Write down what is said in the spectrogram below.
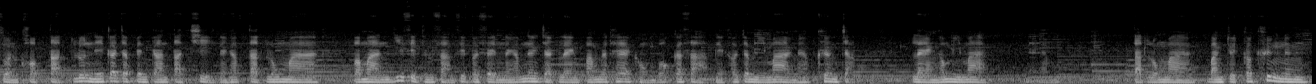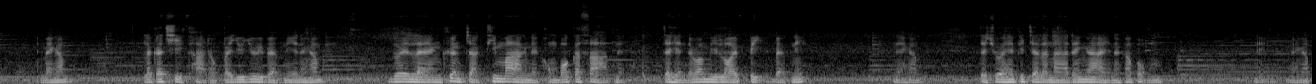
ส่วนขอบตัดรุ่นนี้ก็จะเป็นการตัดฉีกนะครับ ตัดลงมาประมาณ 20-30%นะครับ เนื่องจากแรงปั๊มกระแทกของบล็อกกระสาบเนี่ยเขาจะมีมากนะครับ เครื่องจักรแรงเขามีมากนะครับตัดลงมาบางจุดก็ครึ่งหนึ่งเห็นไหมครับ แล้วก็ฉีกขาดออกไปยุ่ยๆแบบนี้นะครับ ด้วยแรงเครื่องจักรที่มากเนี่ยของบล็อกกระสาบเนี่ย จะเห็นได้ว่ามีรอยปิแบบนี้นะครับ จะช่วยให้พิจารณาได้ง่ายนะครับผมนี่นะครับ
